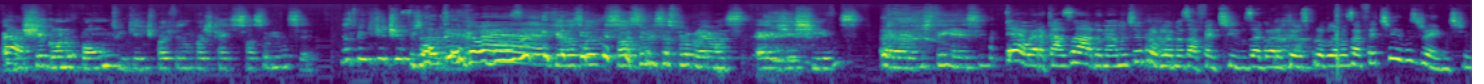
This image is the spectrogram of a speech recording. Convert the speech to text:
A gente chegou no ponto em que a gente pode fazer um podcast só sobre você. Mas bem que a gente Já programa, teve alguns. Que era só, só sobre seus problemas é, digestivos. É, a gente tem esse. É, eu era casada, né? Eu não tinha problemas afetivos, agora eu tenho os problemas afetivos, gente.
